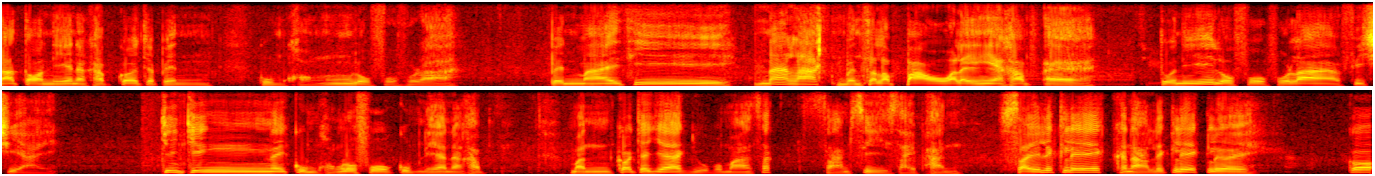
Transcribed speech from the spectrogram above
ณตอนนี้นะครับก็จะเป็นกลุ่มของโลโฟโฟราเป็นไม้ที่น่ารักเหมือนซาลาเปาอะไรอย่างเงี้ยครับเออตัวนี้โลโฟโฟราฟิชิไอจริงๆในกลุ่มของโลโฟกลุ่มนี้นะครับ มันก็จะแยกอยู่ประมาณสัก 3-4 สายพันธุ์ไซส์เล็กๆ ขนาดเล็กๆเลย ก็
